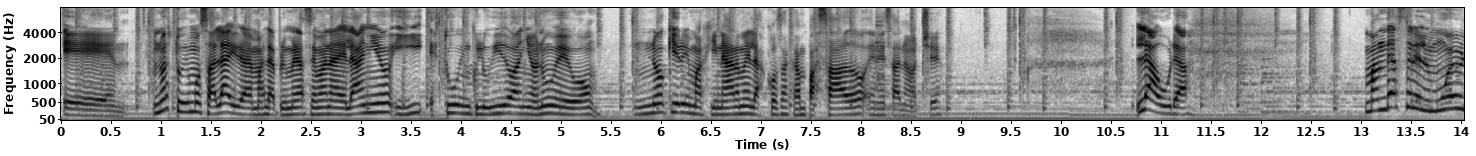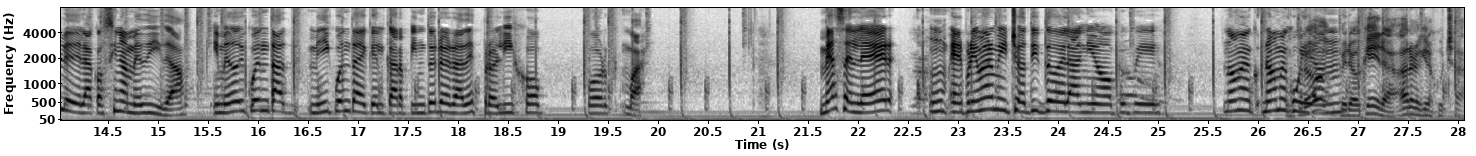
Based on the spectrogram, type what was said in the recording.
Eh, no estuvimos al aire, además, la primera semana del año y estuvo incluido Año Nuevo. No quiero imaginarme las cosas que han pasado en esa noche. Laura, Mandé a hacer el mueble de la cocina medida y me doy cuenta, me di cuenta de que el carpintero era desprolijo por, bueno. Me hacen leer un- el primer michotito del año, pupi. No me, no me Pero, cuidan. pero ¿qué era? Ahora lo quiero escuchar.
